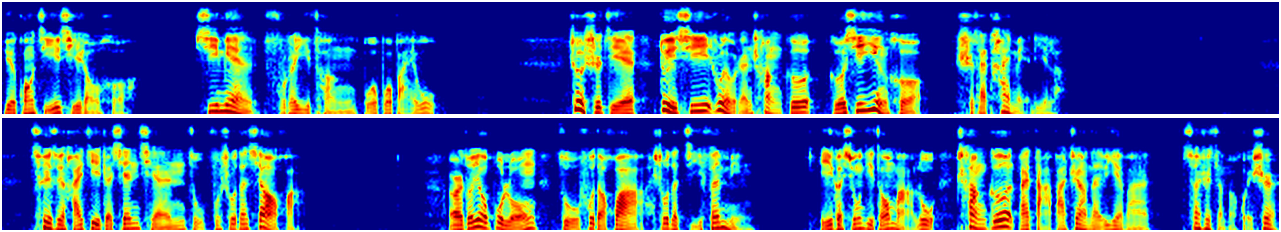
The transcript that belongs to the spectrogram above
月光极其柔和，西面浮着一层薄薄白雾。这时节对西若有人唱歌，隔西应和，实在太美丽了。翠翠还记着先前祖父说的笑话。耳朵又不聋，祖父的话说的极分明。一个兄弟走马路唱歌来打发这样的夜晚，算是怎么回事？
